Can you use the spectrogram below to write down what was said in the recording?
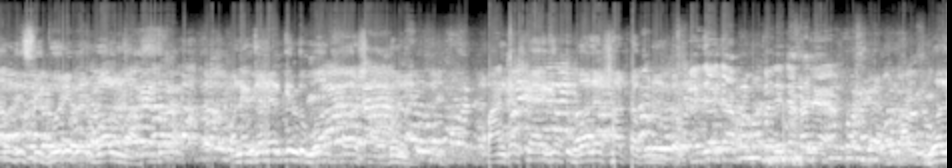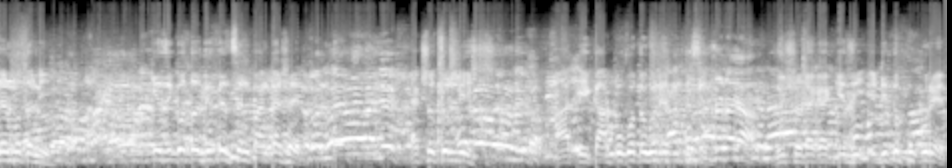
নাম দিছি গরিবের বল মাছ। অনেকজনের কিন্তু বল খাওয়ার সাধ্য নাই। পাঙ্কাশ খায় কিন্তু বলের স্বাদটা করে। বলের মতনই। কেজি কত দিতেছেন পাঙ্কাশের একশো চল্লিশ। আর এই কার্পু কত করে দিতেছেন? দুইশো টাকা কেজি। এটি তো পুকুরের।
